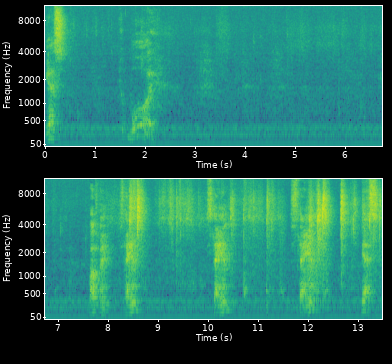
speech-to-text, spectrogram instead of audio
Yes. Good boy. Boss man, stand. Stand. Stand. Yes.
